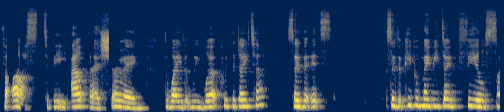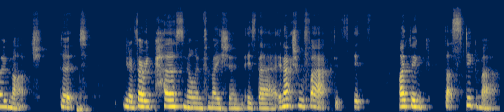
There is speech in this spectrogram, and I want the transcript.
for us to be out there showing the way that we work with the data, so that it's, so that people maybe don't feel so much that you know very personal information is there. In actual fact it's it's i think that stigma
